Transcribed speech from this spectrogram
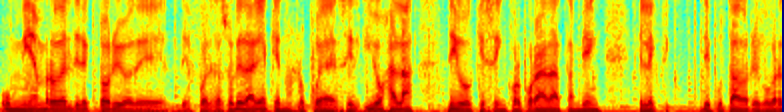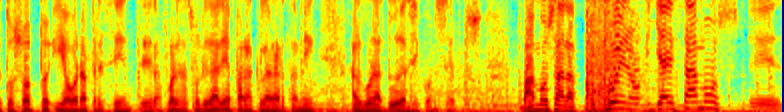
un miembro del directorio de, Fuerza Solidaria que nos lo pueda decir. Y ojalá, digo, que se incorporara también el diputado Rigoberto Soto y ahora presidente de la Fuerza Solidaria para aclarar también algunas dudas y conceptos. Vamos a la... Bueno, ya estamos eh,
